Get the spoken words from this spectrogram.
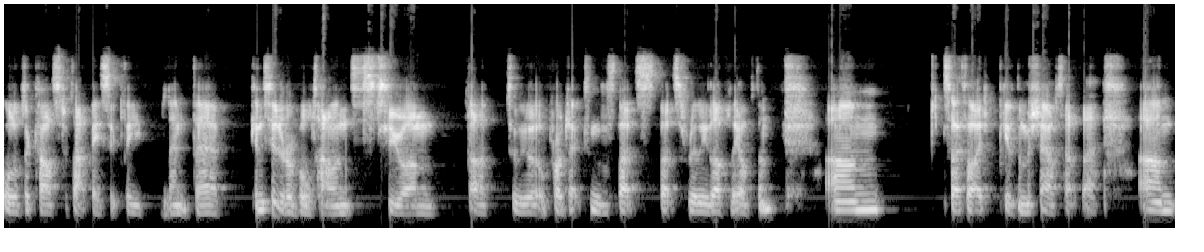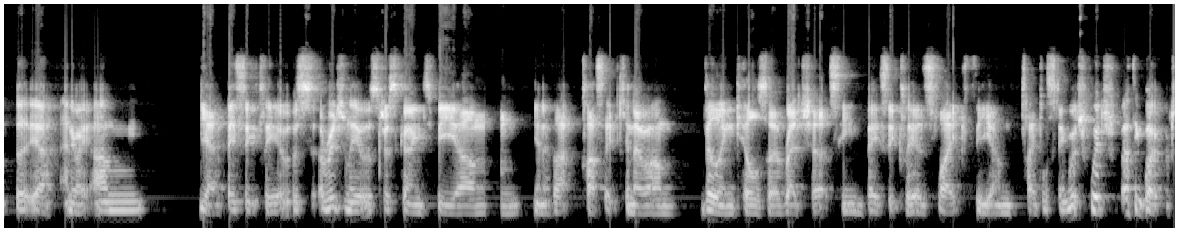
all of the cast of that basically lent their considerable talents to um uh, to the little project, and that's that's really lovely of them. Um, so I thought I'd give them a shout out there. Um, but yeah, anyway, um, yeah, basically it was originally it was just going to be um, you know that classic you know um, villain kills a red shirt scene basically as like the um, title sting, which which I think worked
